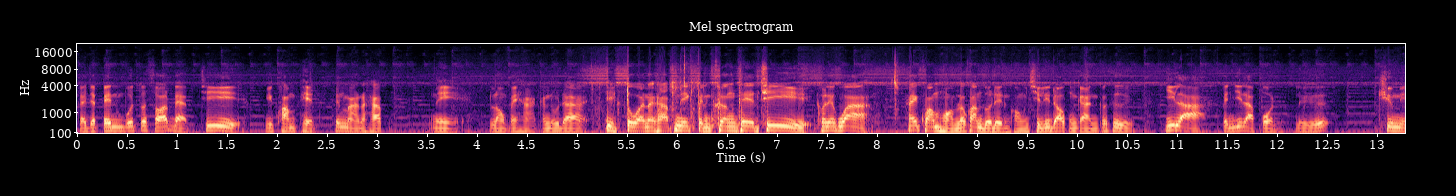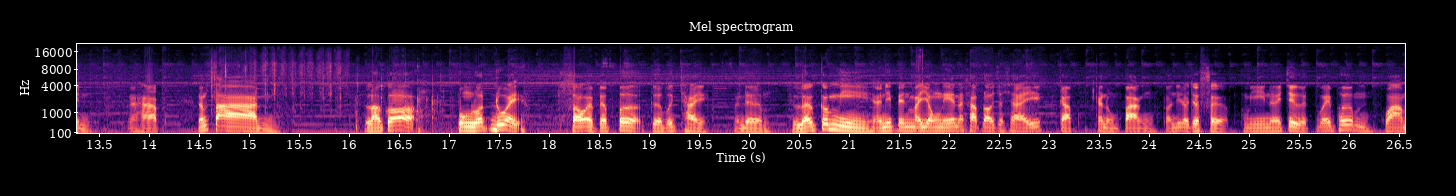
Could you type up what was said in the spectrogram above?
แต่จะเป็นวูตเตอร์ซอสแบบที่มีความเผ็ดขึ้นมานะครับ นี่ลองไปหากันดูได้ อีกตัวนะครับนี่เป็นเครื่องเทศที่เขาเรียกว่าให้ความหอมและความโดดเด่นของชิลลี่ด็อกเหมือนกัน ก็คือยี่หร่าเป็นยี่หร่าป่นหรือคิวมินนะครับ น้ำตาล แล้วก็ปรุงรสด้วยซอสแอปเปอร์เกลือพริกไทย เหมือนเดิม แล้วก็มีอันนี้เป็นมายองเนสนะครับ เราจะใช้กับขนมปัง ตอนที่เราจะเสิร์ฟ มีเนยจืดไว้เพิ่มความ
